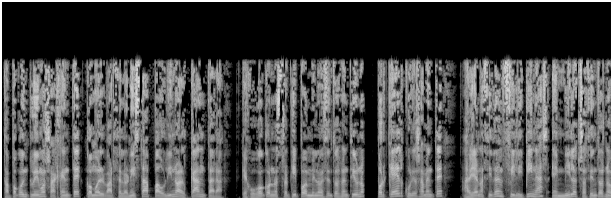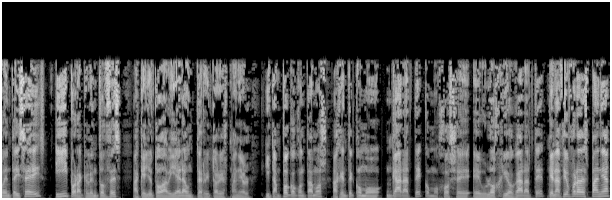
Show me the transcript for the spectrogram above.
Tampoco incluimos a gente como el barcelonista Paulino Alcántara, que jugó con nuestro equipo en 1921, porque él, curiosamente, había nacido en Filipinas en 1896 y por aquel entonces aquello todavía era un territorio español. Y tampoco contamos a gente como Gárate, como José Eulogio Gárate, que nació fuera de España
